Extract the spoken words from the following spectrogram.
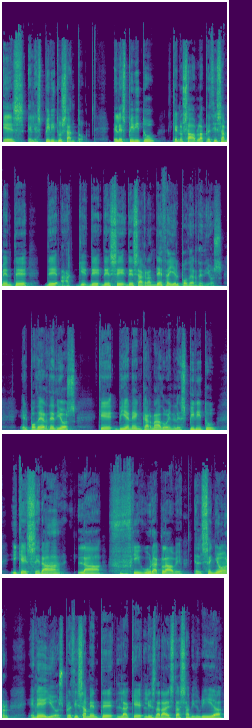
es el Espíritu Santo, el Espíritu que nos habla precisamente de, de, de esa grandeza y el poder de Dios. El poder de Dios que viene encarnado en el Espíritu y que será la figura clave, el Señor en ellos, precisamente la que les dará esta sabiduría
